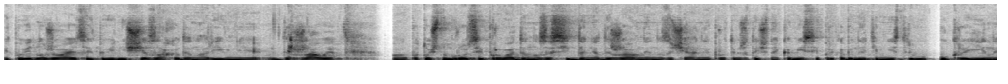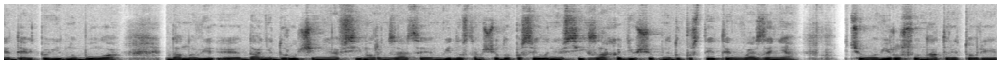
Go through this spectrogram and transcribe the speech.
Відповідно, вживаються відповідні ще заходи на рівні держави. Е, поточному році проведено засідання Державної надзвичайної протиепізотичної комісії при Кабінеті міністрів України, де відповідно було дано е, дані доручення всім організаціям відомствам щодо посилення всіх заходів, щоб не допустити ввезення цього вірусу на території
